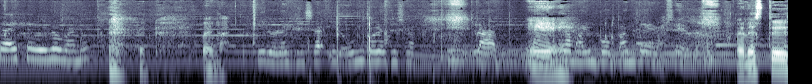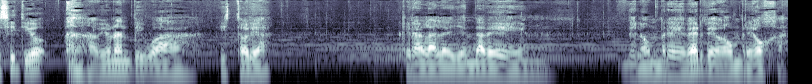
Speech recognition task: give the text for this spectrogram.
Venga. Y lo, necesa- y lo único necesario. Y la, Eh. más importante de la selva. En este sitio había una antigua historia que era la leyenda de, del hombre verde o hombre hoja.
